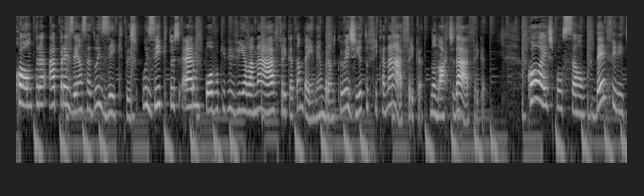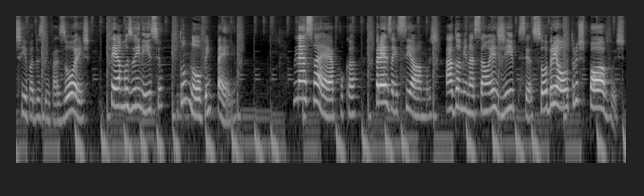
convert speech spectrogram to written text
contra a presença dos Ictus. Os Ictus eram um povo que vivia lá na África também, lembrando que o Egito fica na África, no norte da África. Com a expulsão definitiva dos invasores, temos o início do novo império. Nessa época, presenciamos a dominação egípcia sobre outros povos.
